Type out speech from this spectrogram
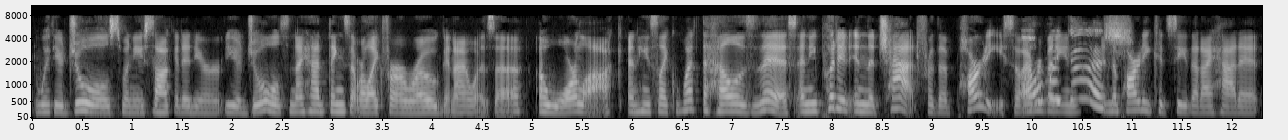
with your jewels when you socketed your your jewels. And I had things that were like for a rogue and I was a a warlock. And he's like, "What the hell is this?" And he put it in the chat for the party, so Oh everybody in, in the party could see that I had it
